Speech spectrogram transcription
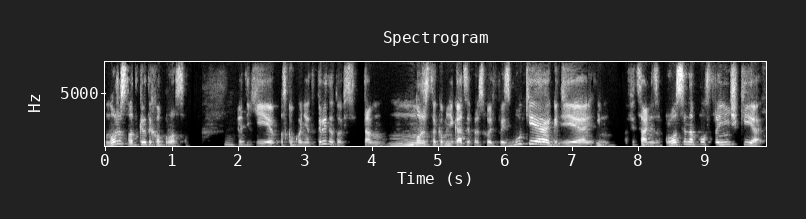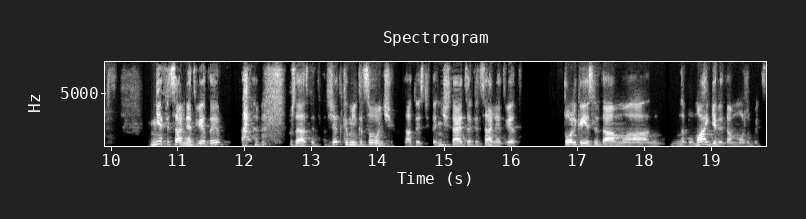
множество открытых вопросов. Опять-таки, поскольку они открыты, то там множество коммуникаций происходит в Фейсбуке, где им официальные запросы на полстранички, а неофициальные ответы, потому что отвечает коммуникационщик, да, то есть это не считается официальный ответ. Только если там а, на бумаге или там, может быть,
